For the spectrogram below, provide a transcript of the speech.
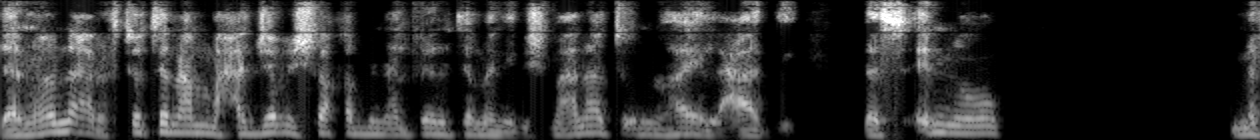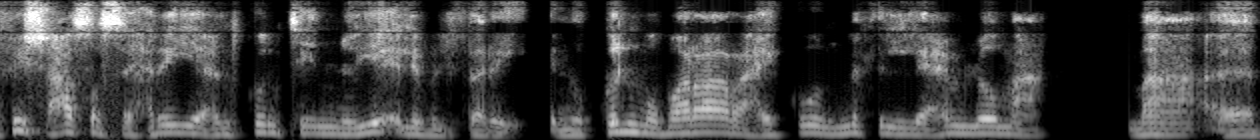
لأنه نعرف توتنهام ما حجبش لقب من 2008 مش معناته إنه هاي العادي بس إنه ما فيش عصا سحرية عند كونتي إنه يقلب الفريق إنه كل مباراة راح يكون مثل اللي عمله مع مع آه،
